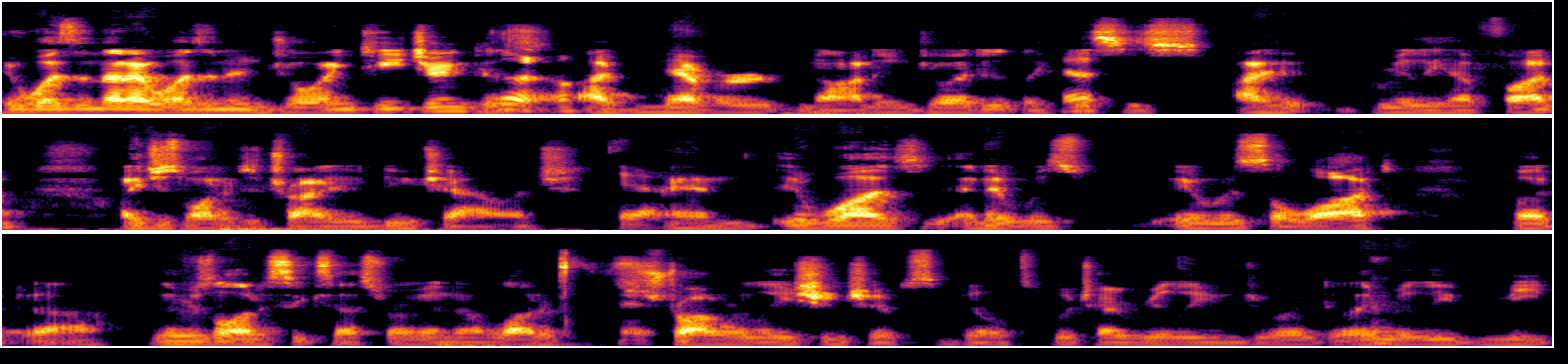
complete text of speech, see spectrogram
it wasn't that i wasn't enjoying teaching because no. i've never not enjoyed it like Yeah. this is i really have fun i just wanted to try a new challenge Yeah. and it was and it was it was a lot but uh, there was a lot of success from it and a lot of strong relationships built which i really enjoyed i Mm. really meet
